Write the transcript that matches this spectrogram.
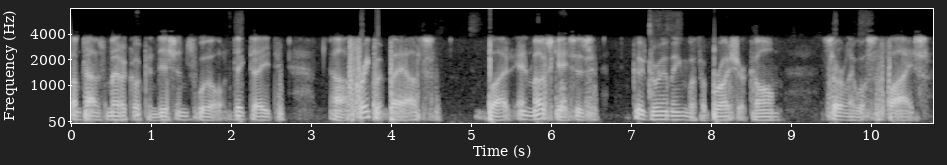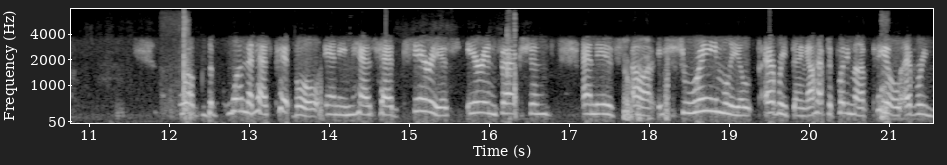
sometimes medical conditions will dictate uh, frequent baths, but in most cases, good grooming with a brush or comb certainly will suffice. Well, the one that has pit bull in him has had serious ear infections and is uh, extremely everything. I have to put him on a pill every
